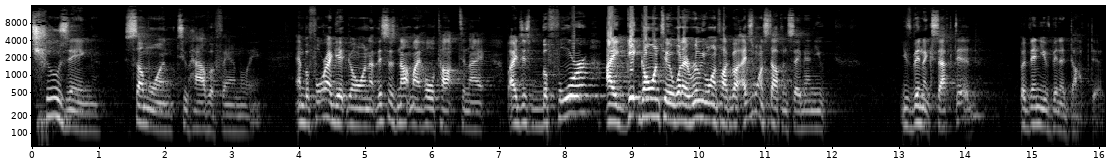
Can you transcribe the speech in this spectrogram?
choosing someone to have a family. And before I get going, this is not my whole talk tonight. But I just, before I get going to what I really want to talk about, I just want to stop and say, man, you, you've been accepted, but then you've been adopted.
